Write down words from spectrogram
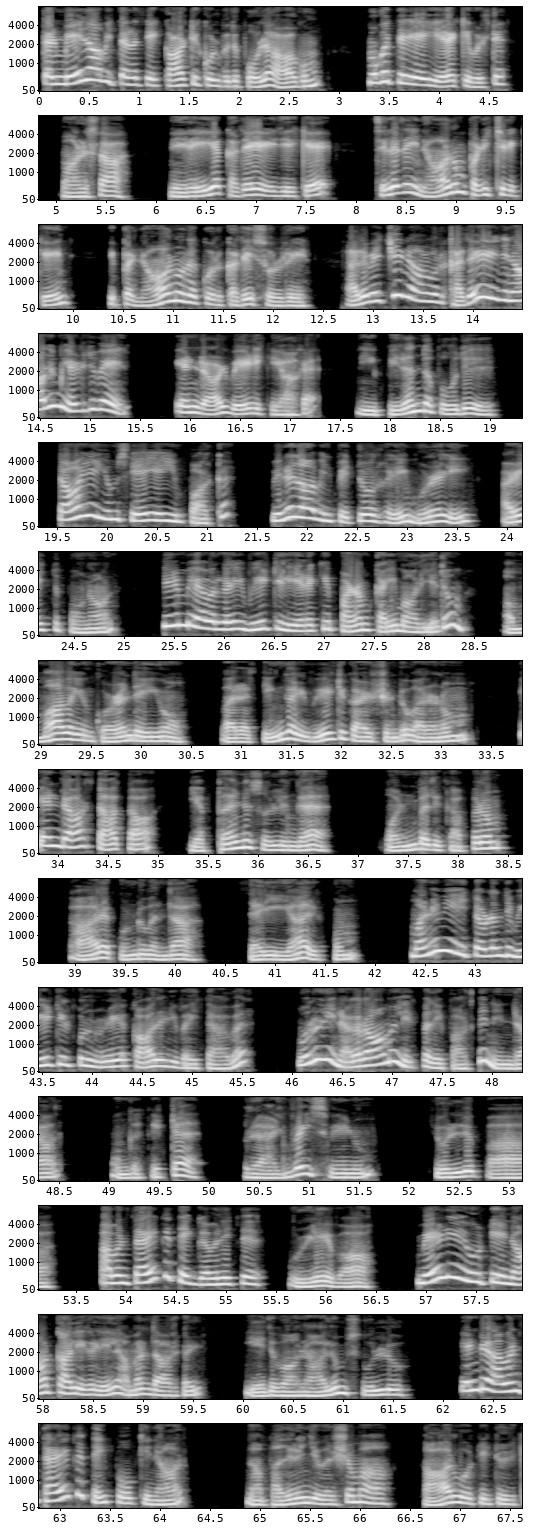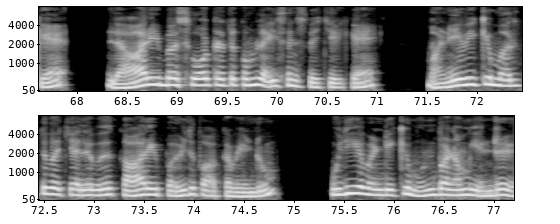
தன் மேதாவித்தனத்தை காட்டிக்கொள்வது போல ஆகும். முகத்திரையை இறக்கிவிட்டு மானசா நிறைய கதை எழுதியிருக்கே. சிலதை நானும் படிச்சிருக்கேன். இப்ப நான் உனக்கு ஒரு கதை சொல்றேன். அதை வச்சு நான் ஒரு கதை எழுதினாலும் எழுதுவேன் என்றாள் வேடிக்கையாக. நீ பிறந்தபோது தாயையும் சேயையும் பார்க்க வினதாவின் பெற்றோர்களை முரளி அழைத்து போனான். திரும்பி அவர்களை வீட்டில் இறக்கி பணம் கைமாறியதும் அம்மாவையும் குழந்தையும் வர திங்கள் வீட்டுக்கு அழைச்சிட்டு வரணும் என்றார் தாத்தா. எப்பன்னு சொல்லுங்க. ஒன்பதுக்கு அப்புறம் காரை கொண்டு வந்தா சரியா இருக்கும். மனைவியை தொடர்ந்து வீட்டிற்குள் நுழைய காலடி வைத்த அவர் முரளி நகராமல் நிற்பதை பார்த்து நின்றார். உங்ககிட்ட ஒரு அட்வைஸ் வேணும். சொல்லுப்பா. அவன் தயக்கத்தை கவனித்து உள்ளே வா. மேடையொட்டிய நாற்காலிகளில் அமர்ந்தார்கள். எதுவானாலும் சொல்லு என்று அவன் தயக்கத்தை போக்கினார். நான் பதினஞ்சு வருஷமா கார் ஓட்டிட்டு இருக்கேன். லாரி பஸ் ஓட்டுறதுக்கும் லைசன்ஸ் வச்சிருக்கேன். மனைவிக்கு மருத்துவ செலவு காரை பழுது பார்க்க வேண்டும். புதிய வண்டிக்கு முன்பணம் என்று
